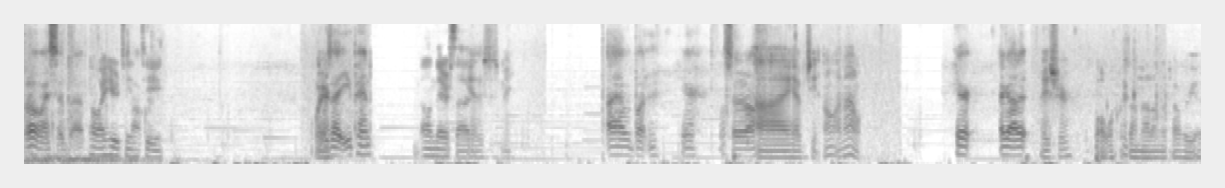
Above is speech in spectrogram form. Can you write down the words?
Oh, I said that. Oh, I hear awkward. TNT Where? Was that you, Panda? on their side. Yeah, this is me. I have a button. Here, I'll set it off. I have T. Oh, I'm out. Here, I got it. Are you sure? Well, because I'm not on the tower yet.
